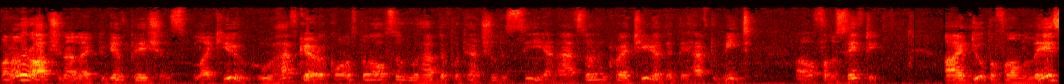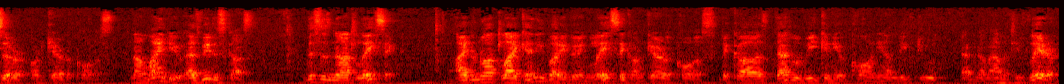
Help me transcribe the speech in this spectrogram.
another option I like to give patients like you who have keratoconus but also who have the potential to see and have certain criteria that they have to meet uh, for the safety. I do perform laser on keratoconus. Now, mind you, as we discussed, this is not LASIK. I do not like anybody doing LASIK on keratoconus because that will weaken your cornea and lead to abnormalities later.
